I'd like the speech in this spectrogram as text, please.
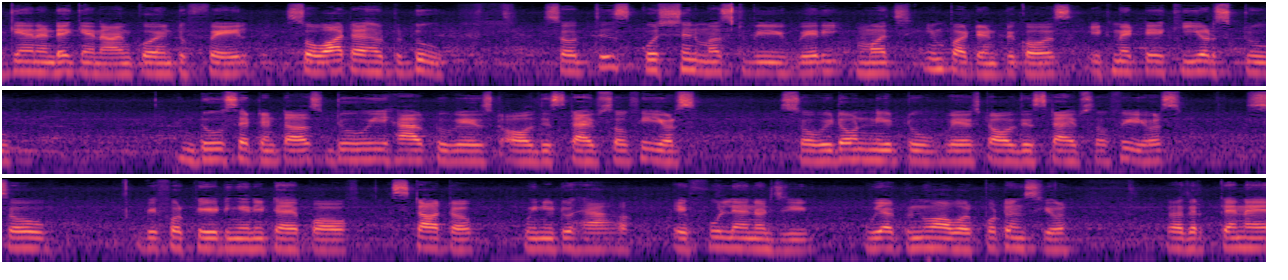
again and again i'm going to fail? So what i have to do? So this question must be very much important because it may take years to do certain tasks. Do we have to waste all these types of years so we don't need to waste all these types of years. So before creating any type of startup we need to have a full energy. We have to know our potential whether can i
